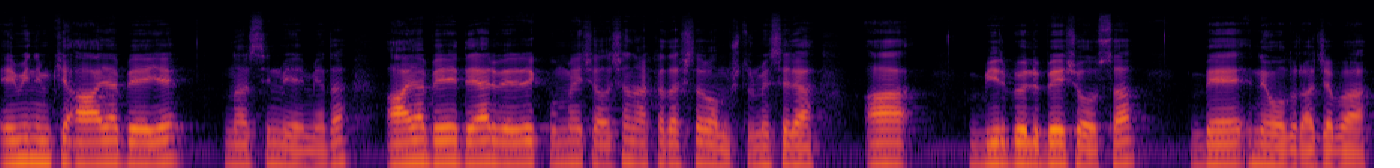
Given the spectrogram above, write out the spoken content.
eminim ki A'ya B'ye bunları silmeyelim ya da A'ya B'ye değer vererek bulmaya çalışan arkadaşlar olmuştur. Mesela A 1 bölü 5 olsa B ne olur acaba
